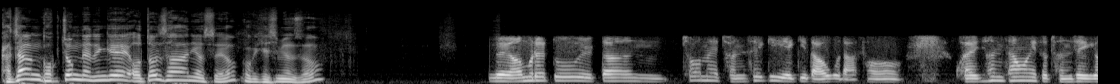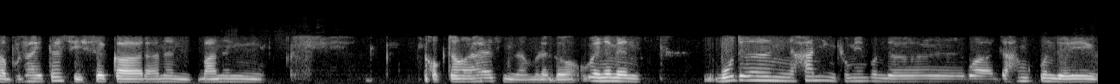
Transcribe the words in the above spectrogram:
가장 걱정되는 게 어떤 사안이었어요? 거기 계시면서? 네, 아무래도 일단 처음에 전세기 얘기 나오고 나서 과연 현 상황에서 전세기가 무사히 뜰 수 있을까라는 많은 걱정을 하였습니다. 아무래도 왜냐면 모든 한인 교민분들과 이제 한국분들이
